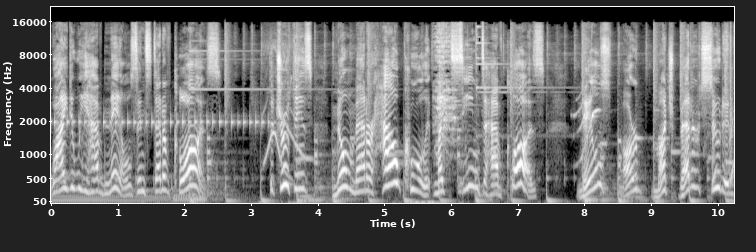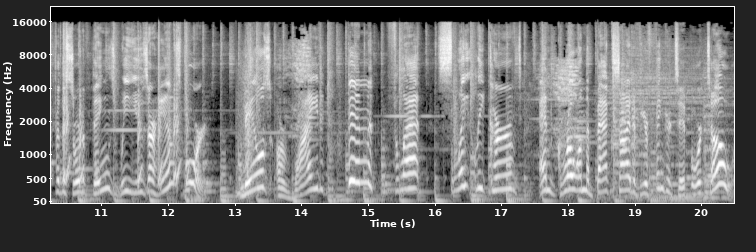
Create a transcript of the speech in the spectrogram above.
Why do we have nails instead of claws? The truth is, no matter how cool it might seem to have claws, nails are much better suited for the sort of things we use our hands for. Nails are wide, thin, flat, slightly curved, and grow on the backside of your fingertip or toe.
